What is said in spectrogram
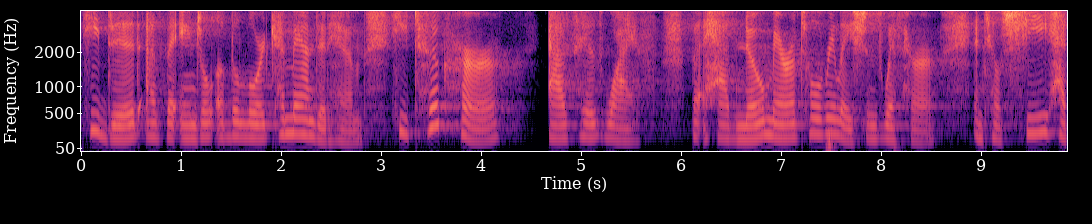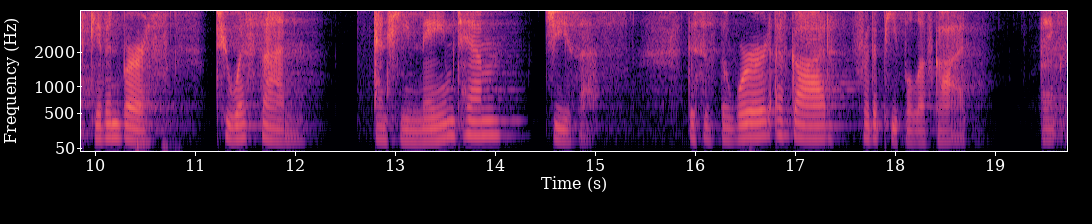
he did as the angel of the Lord commanded him. He took her as his wife, but had no marital relations with her until she had given birth to a son, and he named him Jesus. This is the word of God for the people of God. Thanks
